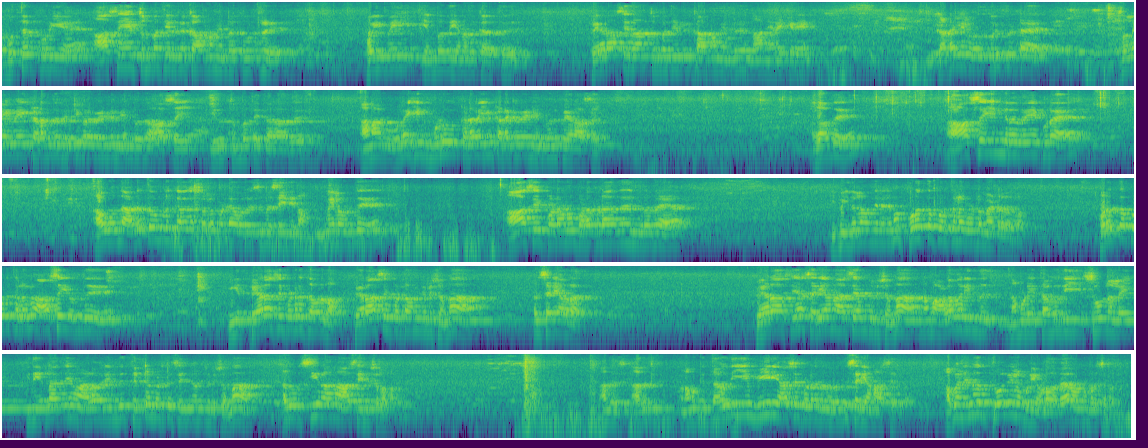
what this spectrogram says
புத்தர் கூறிய ஆசையை துன்பத்திற்கு காரணம் என்ற கூற்று பொய்மை என்பது எனது கருத்து. பேராசைதான் துன்பத்திற்கு காரணம் என்று நான் நினைக்கிறேன். கடலில் ஒரு குறிப்பிட்ட தொலைவை கடந்து வெற்றி பெற வேண்டும் என்பது ஆசை. இது துன்பத்தை தராது. ஆனால் உலகின் முழு கடலையும் கடக்க வேண்டும் என்பது பேராசை. அதாவது ஆசைங்கிறதே கூட அவர் வந்து அடுத்தவங்களுக்காக சொல்லப்பட்ட ஒரு சின்ன செய்தி தான் உண்மையில் வந்து ஆசைப்படணும் படக்கூடாதுங்கிறத இப்போ இதெல்லாம் வந்து என்னன்னா புறத்தை பொறுத்தளவு உள்ள மேட்டர் தான் புறத்தை பொறுத்தளவு ஆசை வந்து நீங்கள் பேராசைப்படுறது தவறு தான் பேராசைப்பட்டோம்னு சொல்லி சொன்னால் அது சரியாக வராது. பேராசையாக சரியான ஆசையான்னு சொல்லி சொன்னால் நம்ம அளவறிந்து நம்முடைய தகுதி சூழ்நிலை இது எல்லாத்தையும் அளவறிந்து திட்டமிட்டு செஞ்சோம்னு சொல்லி சொன்னால் அது ஒரு சீரான ஆசைன்னு சொல்லலாம். அந்த அதுக்கு நமக்கு தகுதியும் மீறி ஆசைப்படுறதுங்கிறது வந்து சரியான ஆசை இல்லை. அப்போ என்ன தோல்வியில் முடியும் அவ்வளோதான் வேற ஒன்றும் பிரச்சனை இல்லை.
